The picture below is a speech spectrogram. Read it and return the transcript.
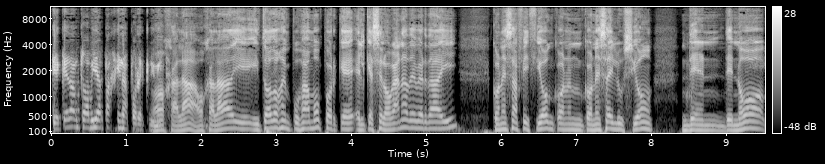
que quedan todavía páginas por escribir. Ojalá, ojalá y, todos empujamos porque el que se lo gana de verdad ahí, con esa afición, con, con esa ilusión de, de, no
